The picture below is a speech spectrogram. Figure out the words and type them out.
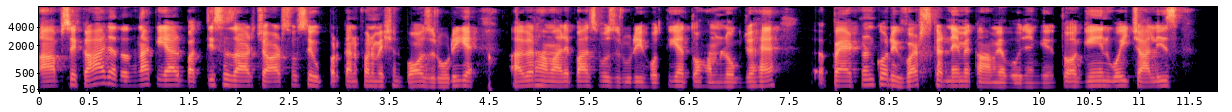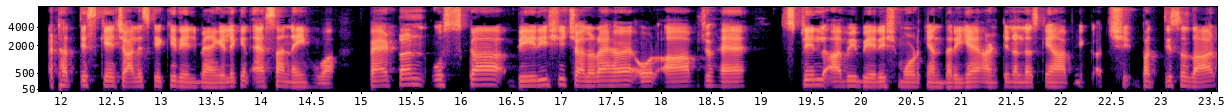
आपसे कहा जाता था ना कि यार बत्तीस हज़ार चार सौ से ऊपर कन्फर्मेशन बहुत ज़रूरी है। अगर हमारे पास वो ज़रूरी होती है तो हम लोग जो है पैटर्न को रिवर्स करने में कामयाब हो जाएँगे। तो अगेन वही चालीस अठतीस के, चालीस के की रेंज में आएँगे, लेकिन ऐसा नहीं हुआ। पैटर्न उसका बेरिश ही चल रहा है और आप जो है स्टिल अभी बेरिश मोड के अंदर ही है। अंटी नलस के आप एक अच्छी बत्तीस हज़ार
